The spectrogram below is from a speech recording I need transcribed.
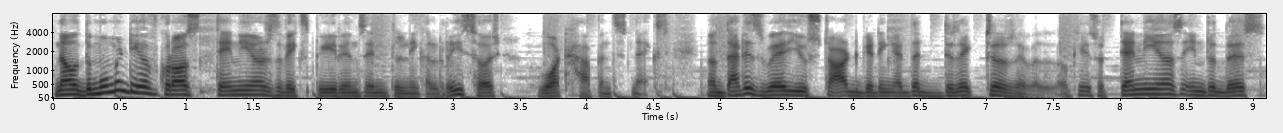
Now the moment you have crossed 10 years of experience in clinical research what happens next? Now that is where you start getting at the director level. Okay so 10 years into this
